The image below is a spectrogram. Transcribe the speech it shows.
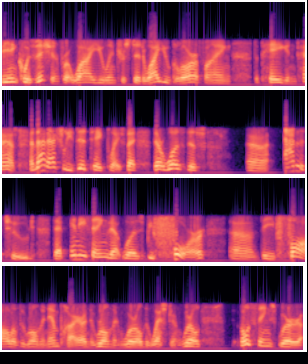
the Inquisition for why you interested, why you glorifying the pagan past, and that actually did take place. That there was this. Uh, attitude that anything that was before uh, the fall of the Roman Empire and the Roman world, the Western world, those things were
